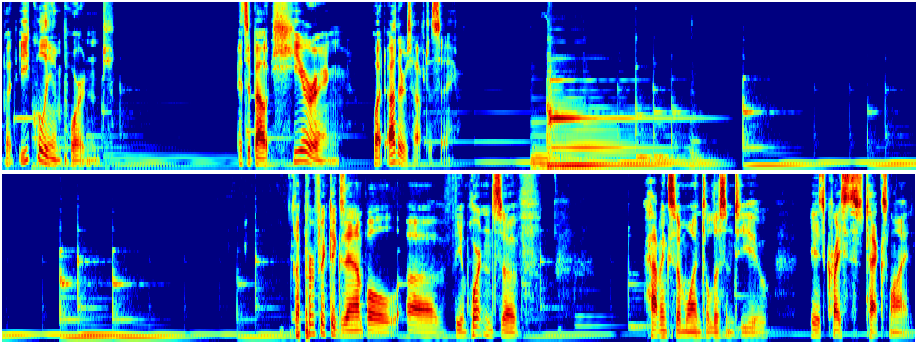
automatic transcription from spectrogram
but equally important, it's about hearing what others have to say. A perfect example of the importance of having someone to listen to you is crisis text line.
